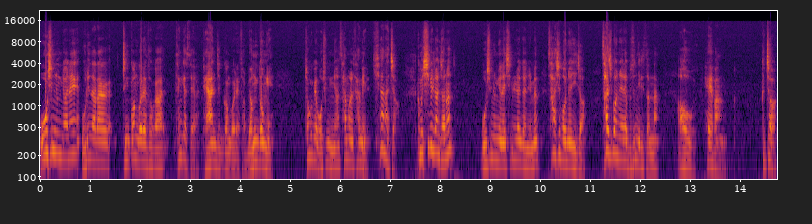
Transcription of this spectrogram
56년에 우리나라 증권거래소가 생겼어요. 대한증권거래소 명동에 1956년 3월 3일 희한하죠. 그러면 11년 전은 56년에 11년 전이면 45년이죠. 45년에 무슨 일이 있었나? 어우 해방. 그쵸?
